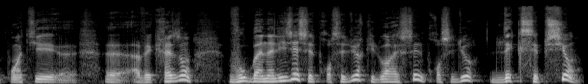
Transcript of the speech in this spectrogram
pointiez euh, euh, avec raison, vous banalisez cette procédure qui doit rester une procédure d'exception,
